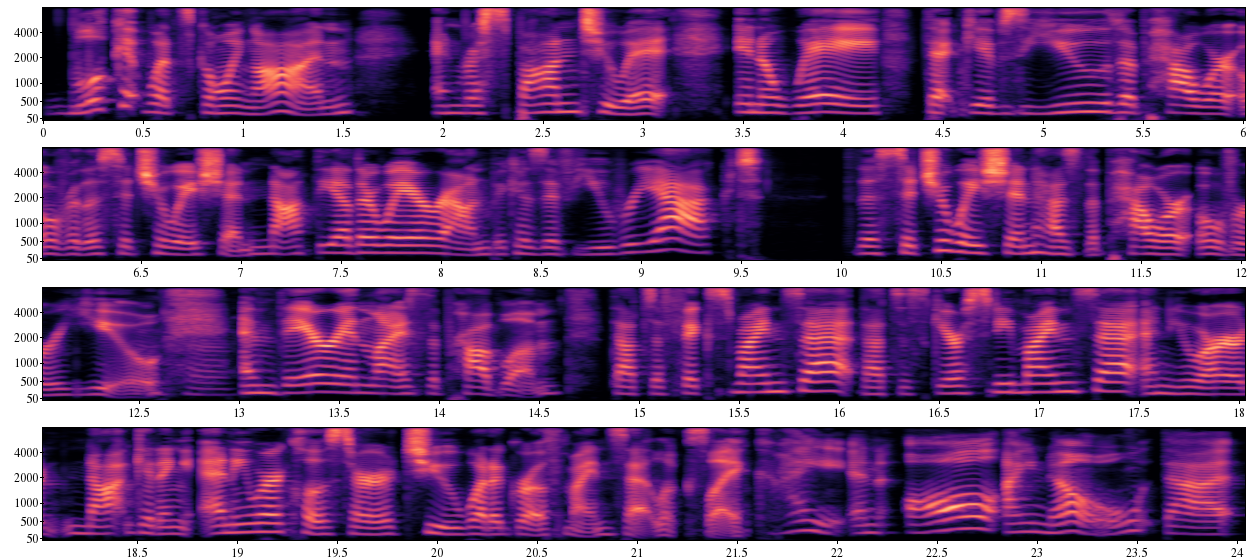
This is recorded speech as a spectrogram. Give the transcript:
look at what's going on and respond to it in a way that gives you the power over the situation, not the other way around. Because if you react, the situation has the power over you. Mm-hmm. And therein lies the problem. That's a fixed mindset, that's a scarcity mindset, and you are not getting anywhere closer to what a growth mindset looks like. Right. And all I know that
